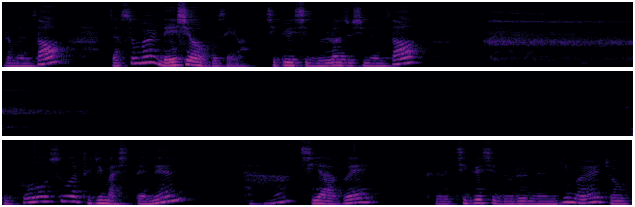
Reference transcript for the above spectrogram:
그러면서 자, 숨을 내쉬어 보세요. 지그시 눌러주시면서 그리고 숨을 들이마실 때는 자, 지압에 그 지그시 누르는 힘을 좀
